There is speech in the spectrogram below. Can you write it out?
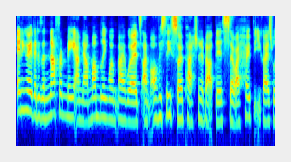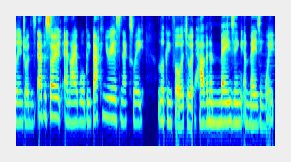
Anyway, that is enough from me. I'm now mumbling my words. I'm obviously so passionate about this. So I hope that you guys really enjoyed this episode and I will be back in your ears next week. Looking forward to it. Have an amazing, amazing week.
